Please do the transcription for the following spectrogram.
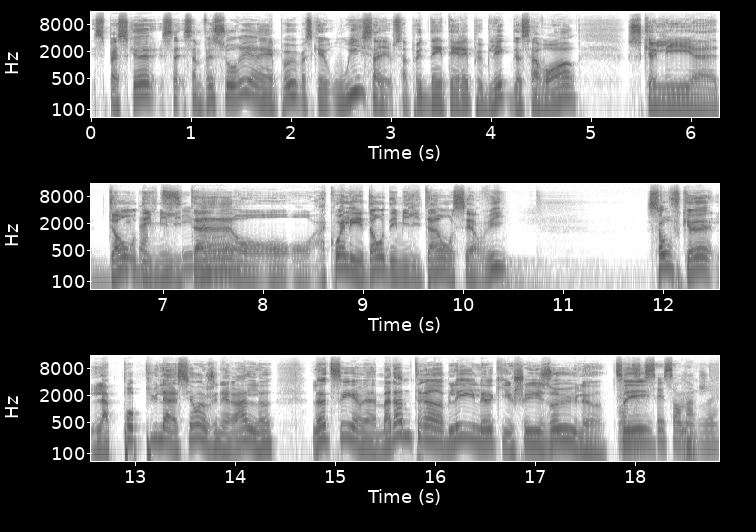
c'est parce que ça, ça me fait sourire un peu, parce que oui, ça, ça peut être d'intérêt public de savoir ce que les euh, dons Les des militants, ben ouais. ont- ont- ont- à quoi les dons des militants ont servi. Sauf que la population en général, là, là tu sais, euh, Madame Tremblay, là, qui est chez eux, là, que c'est son argent.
